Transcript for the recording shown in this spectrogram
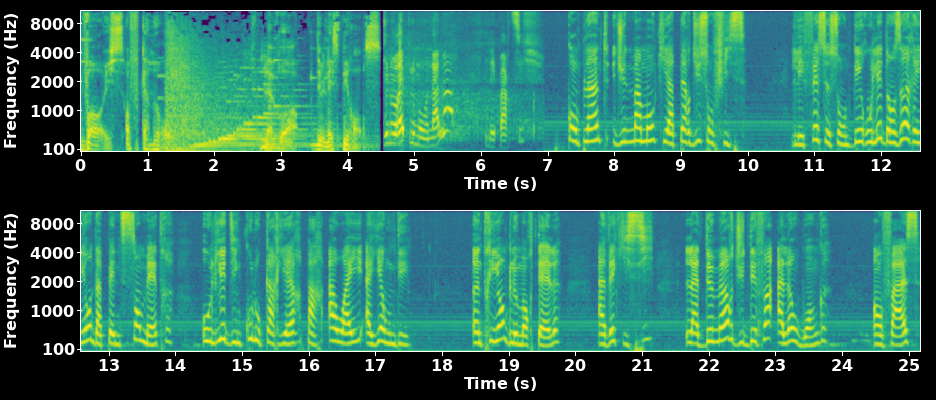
Voice of Cameroon. La voix de l'espérance. Je n'aurai plus mon Allah. Il est parti. Complainte d'une maman qui a perdu son fils. Les faits se sont déroulés dans un rayon d'à peine 100 mètres au lieu d'une coulou carrière par Hawaï à Yaoundé. Un triangle mortel avec ici la demeure du défunt Alain Wang. En face,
